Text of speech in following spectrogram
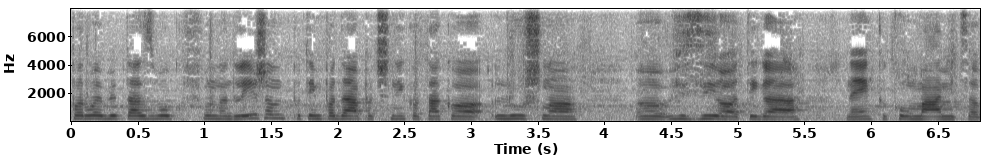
prvo je bil ta zvok ful nadležen, potem pa da pač neko tako lušno uh, vizijo tega, ne, kako mamica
